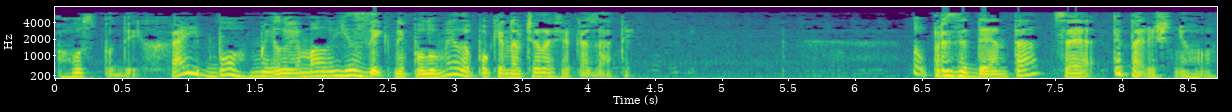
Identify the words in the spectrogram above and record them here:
Господи, хай Бог милує, мало язик не поломила, поки навчилася казати. Ну, Президента це теперішнього,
